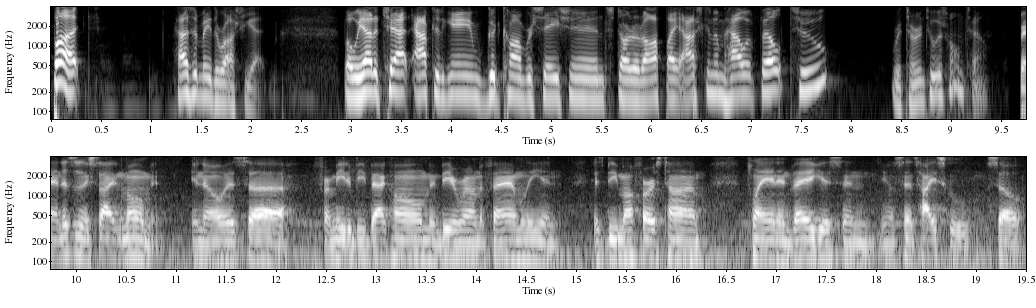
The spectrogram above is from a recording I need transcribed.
but hasn't made the roster yet. But we had a chat after the game, good conversation. Started off by asking him how it felt to return to his hometown. Man, this is an exciting moment. You know, it's uh, for me to be back home and be around the family, and it's be my first time playing in Vegas, and you know, since high school. So,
